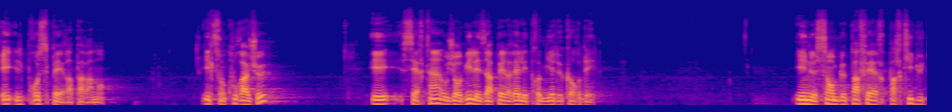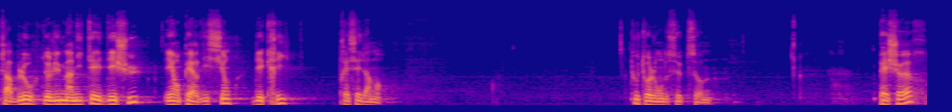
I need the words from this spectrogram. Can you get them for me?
et ils prospèrent apparemment. Ils sont courageux et certains aujourd'hui les appelleraient les premiers de cordée. Ils ne semblent pas faire partie du tableau de l'humanité déchue et en perdition décrit précédemment, tout au long de ce psaume. Pêcheurs,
